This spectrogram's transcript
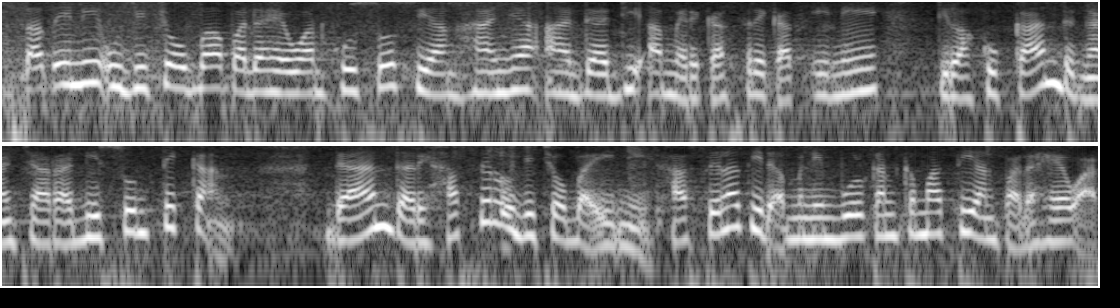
Saat ini uji coba pada hewan khusus yang hanya ada di Amerika Serikat ini dilakukan dengan cara disuntikan. Dan dari hasil uji coba ini, hasilnya tidak menimbulkan kematian pada hewan.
